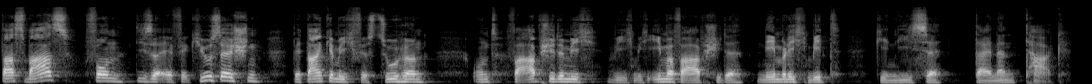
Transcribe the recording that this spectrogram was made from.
Das war's von dieser FAQ-Session. Bedanke mich fürs Zuhören und verabschiede mich, wie ich mich immer verabschiede, nämlich mit Genieße deinen Tag.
